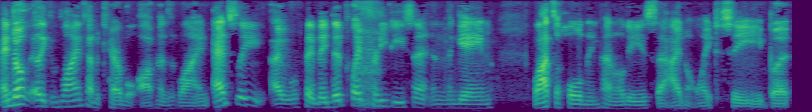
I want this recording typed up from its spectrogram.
And don't like Lions have a terrible offensive line. Actually, I will say they did play pretty decent in the game. Lots of holding penalties that I don't like to see, but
